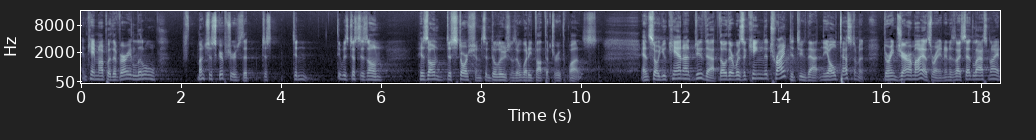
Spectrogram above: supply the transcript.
and came up with a very little bunch of scriptures that just didn't, it was just his own, his own distortions and delusions of what he thought the truth was. And so you cannot do that, though there was a king that tried to do that in the Old Testament during Jeremiah's reign. And as I said last night,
